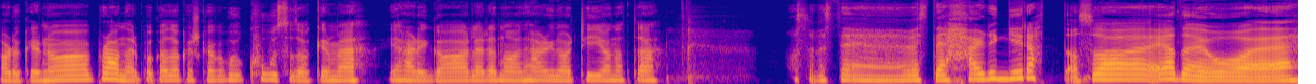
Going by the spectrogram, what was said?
Har dere noen planer på hva dere skal kose dere med i helga, eller en annen helg du har tid og nøtte? Altså, hvis det, er- hvis det er helgeretter, så er det jo eh,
